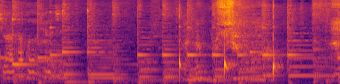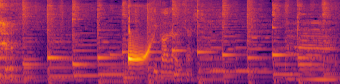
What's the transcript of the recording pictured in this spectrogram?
喜欢发朋友圈的是谁？反正不是我，可以爆料一下谁？嗯，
